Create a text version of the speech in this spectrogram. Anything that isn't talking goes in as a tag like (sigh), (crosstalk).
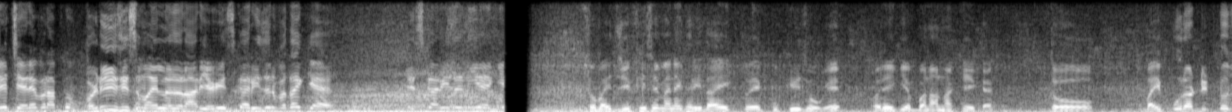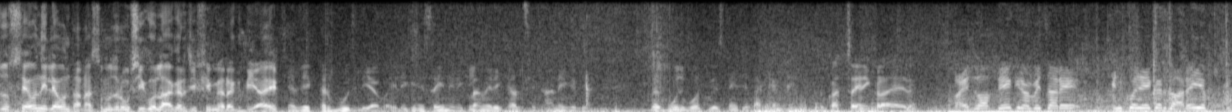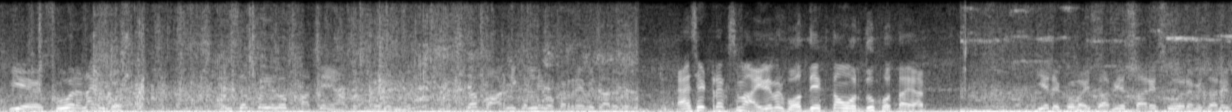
मेरे चेहरे पर आपको बड़ी सी स्माइल नज़र आ रही है इसका रीज़न पता है क्या है? इसका रीज़न ये है कि सो so भाई जीफी से मैंने ख़रीदा एक तो एक कुकीज़ हो गए और एक ये बनाना केक है। तो भाई पूरा डिट्टो जो सेवन इलेवन था ना समझ लो उसी को लाकर जीफी में रख दिया है। अभी एक तरबूज लिया भाई लेकिन ये सही नहीं निकला मेरे ख्याल से खाने के लिए। तरबूज बहुत बेचते हैं इस इलाके में तो कच्चा ही निकला है भाई जो आप देख रहे हो बेचारे इनको लेकर जा रहे हैं ये ये सुअर है ना इनको। इन सबको ये लोग खाते हैं यहाँ पर सब बाहर निकलने को कर रहे हैं बेचारे देखो ऐसे ट्रक्स में हाईवे पर बहुत देखता हूँ और दुख होता है यार। ये देखो भाई साहब, ये सारे सुअर हैं बेचारे।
